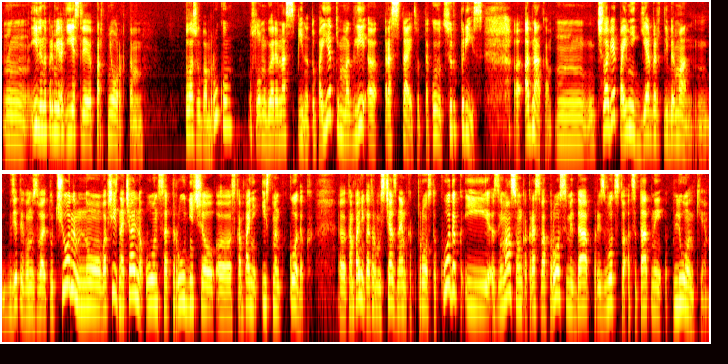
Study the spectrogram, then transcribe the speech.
Или, например, если партнер там положил вам руку, условно говоря, на спину, то поедки могли э, растаять. Вот такой вот сюрприз. Э, однако, человек по имени Герберт Либерман, где-то его называют ученым, но вообще изначально он сотрудничал э, с компанией Eastman Kodak – компанию, которую мы сейчас знаем как просто Кодек, и занимался он как раз вопросами до производства ацетатной пленки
